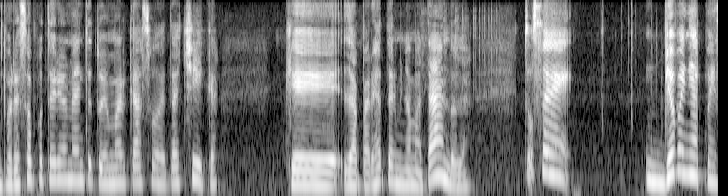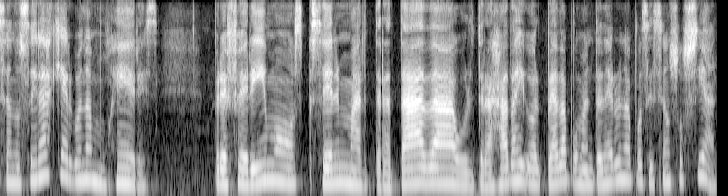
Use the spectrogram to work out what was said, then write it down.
Y por eso posteriormente tuvimos el caso de esta chica que la pareja terminó matándola. Entonces, yo venía pensando, ¿será que algunas mujeres preferimos ser maltratadas, ultrajadas y golpeadas por mantener una posición social?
